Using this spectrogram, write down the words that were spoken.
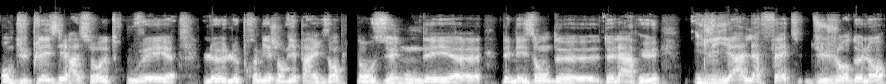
ont du plaisir à se retrouver euh, le, le 1er janvier par exemple dans une des, euh, des maisons de, de la rue il y a la fête du jour de l'an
